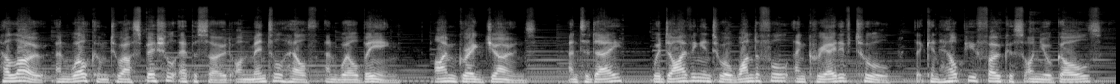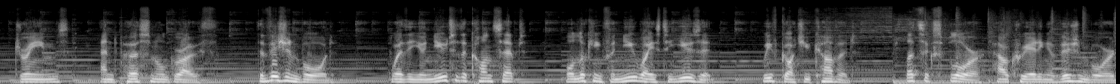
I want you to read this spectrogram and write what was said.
Hello, and welcome to our special episode on mental health and well-being. I'm Greg Jones, and today we're diving into a wonderful and creative tool that can help you focus on your goals, dreams, and personal growth. The Vision Board. Whether you're new to the concept or looking for new ways to use it, we've got you covered. Let's explore how creating a vision board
